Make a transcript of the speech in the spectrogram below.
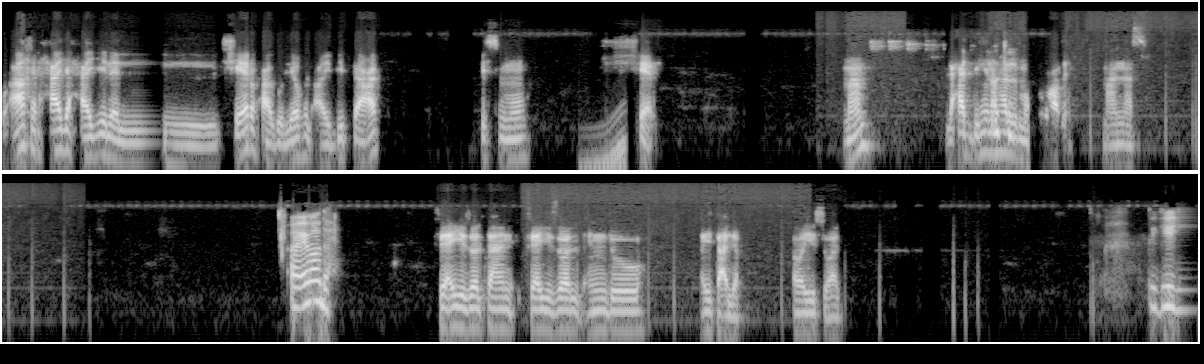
وآخر حاجة حاجي لل share وهقول له ال ID بتاعك اسمه share تمام؟ لحد هنا okay. هل الموضوع واضح مع الناس. أي واضح. في أي زول تاني في أي زول عنده أي تعليق أو أي سؤال؟ دقيقة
